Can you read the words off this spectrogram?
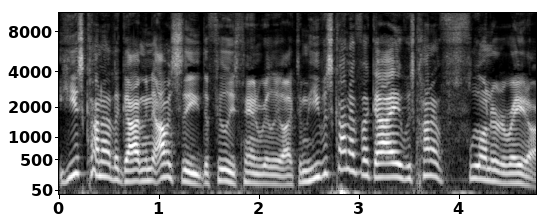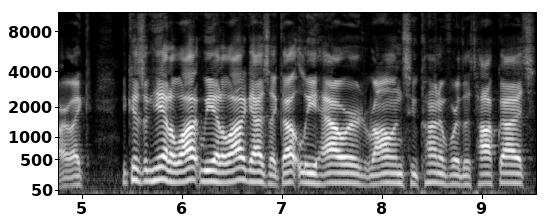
he's kind of the guy. I mean, obviously the Phillies fan really liked him. He was kind of a guy who was kind of flew under the radar, like because he had a lot. We had a lot of guys like Utley, Howard, Rollins, who kind of were the top guys.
